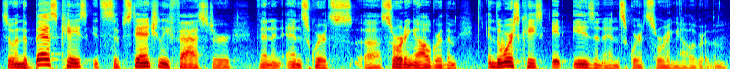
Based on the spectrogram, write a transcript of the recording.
So in the best case, it's substantially faster than an n squared uh, sorting algorithm. In the worst case, it is an n squared sorting algorithm.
